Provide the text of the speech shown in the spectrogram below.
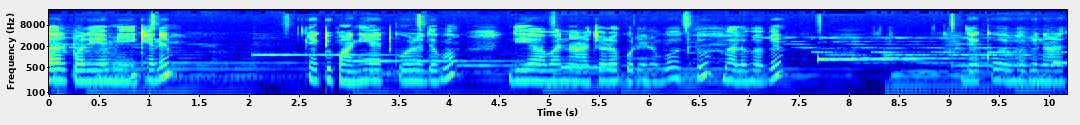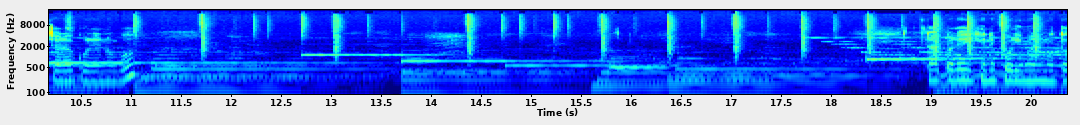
তারপরে আমি এখানে একটু পানি অ্যাড করে দেব, দিয়ে আবার নাড়াচাড়া করে নেব একটু ভালোভাবে। দেখো এভাবে নাড়াচাড়া করে নেব। তারপরে এখানে পরিমাণ মতো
